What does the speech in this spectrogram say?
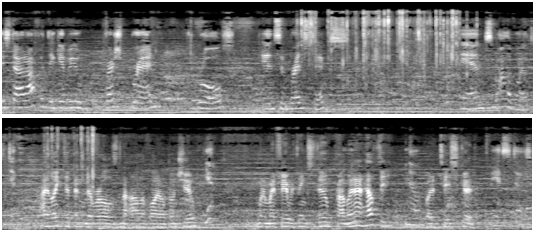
They start off with they give you fresh bread, rolls, and some breadsticks, and some olive oil to dip. I like dipping the rolls in the olive oil, don't you? Yeah. One of my favorite things to do. Probably not healthy, No. but it tastes good. Yes, it does.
